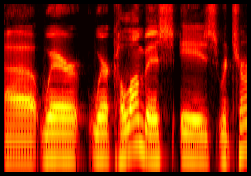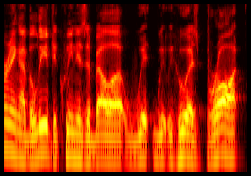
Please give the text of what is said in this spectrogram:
uh, where where Columbus is returning, I believe, to Queen Isabella, who has brought,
